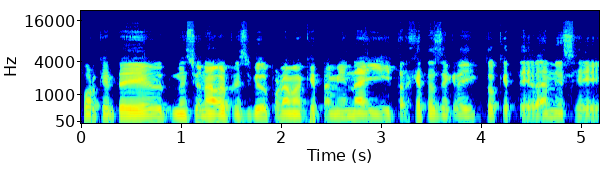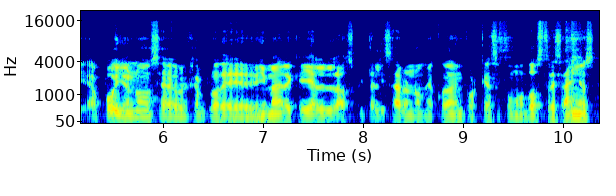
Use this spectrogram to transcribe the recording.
Porque te mencionaba al principio del programa que también hay tarjetas de crédito que te dan ese apoyo, ¿no? O sea, por ejemplo, de, de mi madre que ella la hospitalizaron, no me acuerdo bien por qué, hace como dos, tres años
